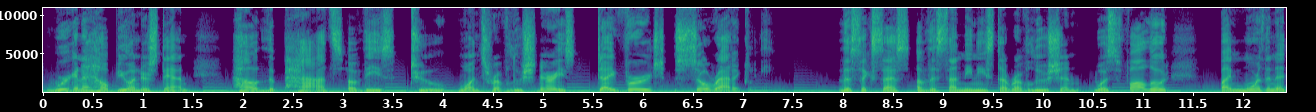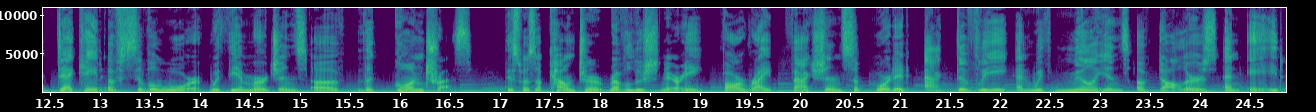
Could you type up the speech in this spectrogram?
We're going to help you understand how the paths of these two once revolutionaries diverged so radically the success of the Sandinista revolution was followed by more than a decade of civil war with the emergence of the Contras, This was a counter revolutionary, far right faction supported actively and with millions of dollars and aid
